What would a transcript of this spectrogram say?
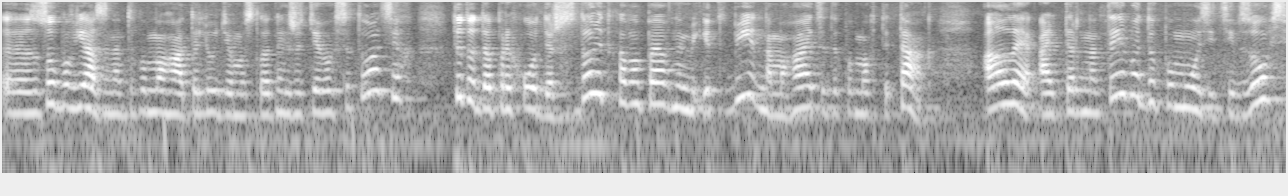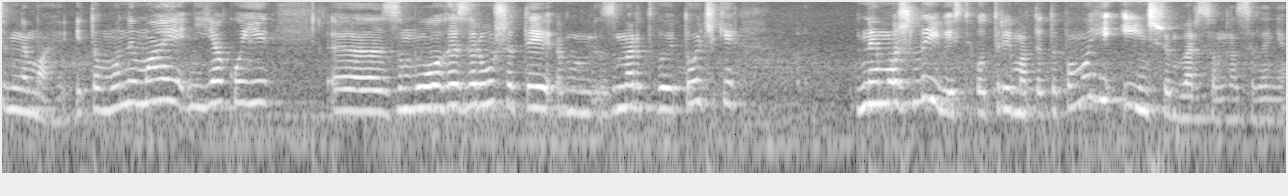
е, зобов'язана допомагати людям у складних життєвих ситуаціях. Ти туди приходиш з довідками певними і тобі намагається допомогти. Так, але альтернативи допомозі цій зовсім немає. І тому немає ніякої е, змоги зрушити з мертвої точки неможливість отримати допомоги іншим верствам населення.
